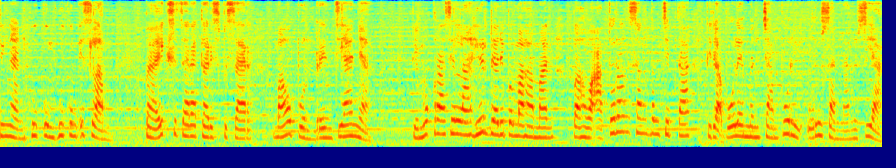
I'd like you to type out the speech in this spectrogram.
dengan hukum-hukum Islam, baik secara garis besar maupun rinciannya. Demokrasi lahir dari pemahaman bahwa aturan Sang Pencipta tidak boleh mencampuri urusan manusia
